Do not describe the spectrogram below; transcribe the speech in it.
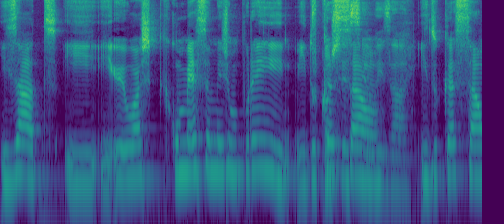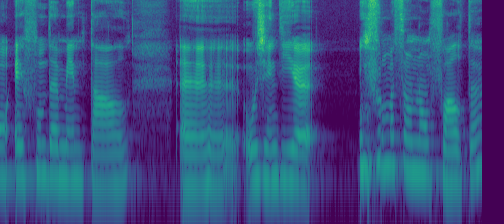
Exato, e, e, eu acho que começa mesmo por aí. Educação, educação é fundamental. Uh, hoje em dia, informação não falta,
